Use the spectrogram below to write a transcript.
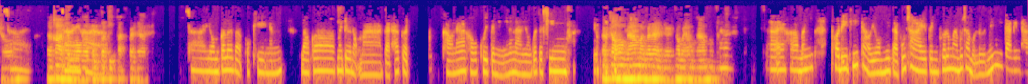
เขาแล้วก็อาจจะมองเราเป็นปฏิปักษ์ไปได้ ใช่ยมก็เลยแบบโอเคงั้น เราก็ไม่เดินออกมา แต่ถ้าเกิดคราวหน้าเขาคุยกันอย่างนี้นานๆโยมก็จะชิ่งเข้าห้องน้ำมันก็ได้เลยเข้าไปห้องน้ำมันใช่ค่ะ มันพอดีที่เก่าโยมมีแต่ผู้ชายเป็นเพื่อนร่วมงานผู้ชายหมดเลย ไม่มีการนินทา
